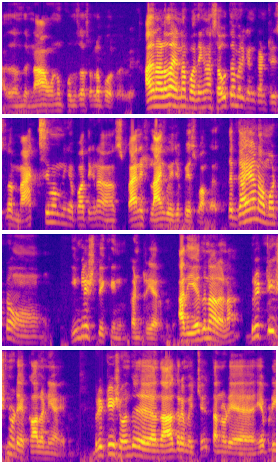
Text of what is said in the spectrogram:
அது வந்து நான் ஒன்றும் புதுசாக சொல்ல போகிறது அதனால தான் என்ன பார்த்தீங்கன்னா சவுத் அமெரிக்கன் கண்ட்ரீஸில் மேக்ஸிமம் நீங்கள் பார்த்தீங்கன்னா ஸ்பானிஷ் லாங்குவேஜை பேசுவாங்க. இந்த கயானா மட்டும் இங்கிலீஷ் ஸ்பீக்கிங் கண்ட்ரியாக இருந்தது. அது எதனாலனா பிரிட்டிஷ்னுடைய காலனியாக இருந்தது. பிரிட்டிஷ் வந்து அந்த ஆக்கிரமிச்சு தன்னுடைய எப்படி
